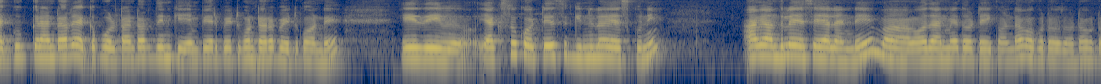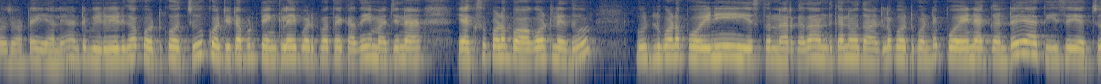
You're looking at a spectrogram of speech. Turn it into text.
ఎగ్ ఉక్కరి అంటారు ఎగ్ పొల్ట్ అంటారు దీనికి ఏం పేరు పెట్టుకుంటారో పెట్టుకోండి. ఇది ఎగ్స్ కొట్టేసి గిన్నెలో వేసుకుని అవి అందులో వేసేయాలండి. ఓ దాని మీద ఒకటి వేయకుండా ఒకటో చోట ఒకటో చోట వేయాలి. అంటే విడివిడిగా కొట్టుకోవచ్చు. కొట్టేటప్పుడు పెంకులు అయి పడిపోతాయి కదా ఈ మధ్యన ఎగ్స్ కూడా బాగోట్లేదు. గుడ్లు కూడా పోయిని ఇస్తున్నారు కదా అందుకని దాంట్లో కొట్టుకుంటే పోయిన ఎగ్ అంటే తీసేయచ్చు.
